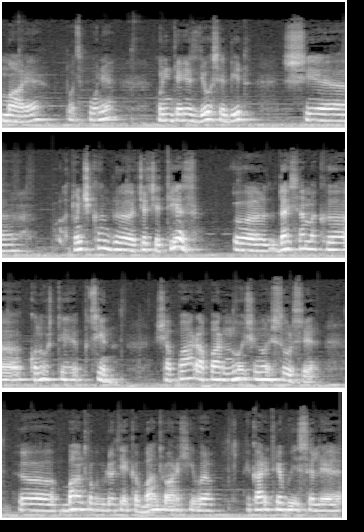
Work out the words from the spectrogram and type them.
mare, pot spune, un interes deosebit și atunci când cercetezi, dai seama că cunoște puțin și apar, apar noi și noi surse. Ba într-o bibliotecă, ba într-o arhivă pe care trebuie să le,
